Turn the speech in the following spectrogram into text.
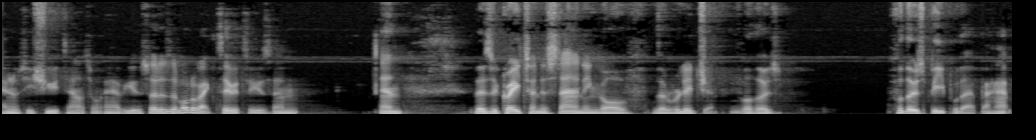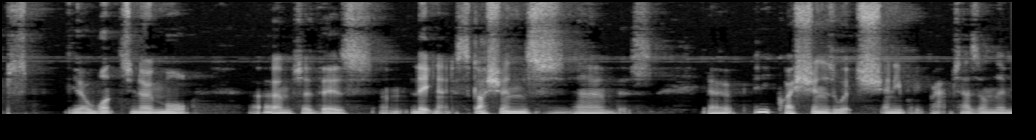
penalty shootouts or what have you. So there's a lot of activities, um, and there's a great understanding of the religion for those for those people that perhaps you know want to know more. Um, so there's um, late night discussions. Um, there's you know any questions which anybody perhaps has on their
